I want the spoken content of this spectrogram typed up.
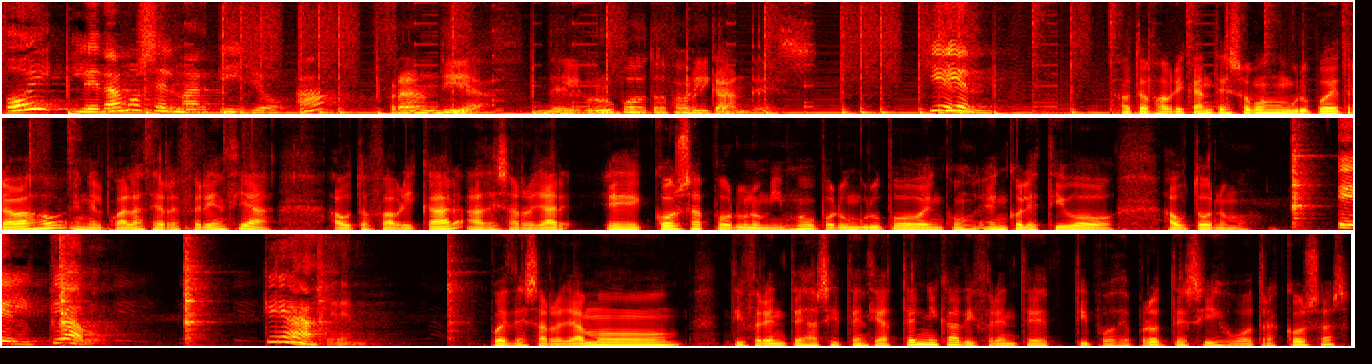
Hoy le damos el martillo a Fran Díaz, del grupo Autofabricantes. ¿Quién? Autofabricantes somos un grupo de trabajo en el cual hace referencia a autofabricar, a desarrollar eh, cosas por uno mismo, por un grupo en, en colectivo autónomo. El clavo. ¿Qué hacen? Pues desarrollamos diferentes asistencias técnicas, diferentes tipos de prótesis u otras cosas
